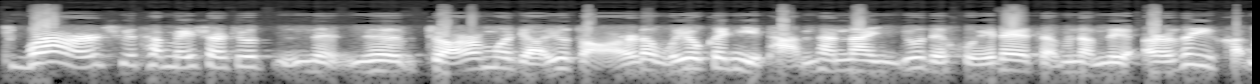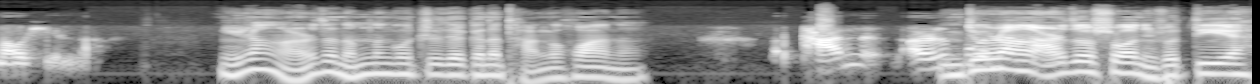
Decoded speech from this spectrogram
就不让儿去，他没事儿就那那转弯抹角又找儿子，我又跟你谈谈，那你又得回来，怎么怎么的，儿子也可闹心了，你让儿子能不能够直接跟他谈个话呢？谈的儿子你就让儿子子说，你说爹，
